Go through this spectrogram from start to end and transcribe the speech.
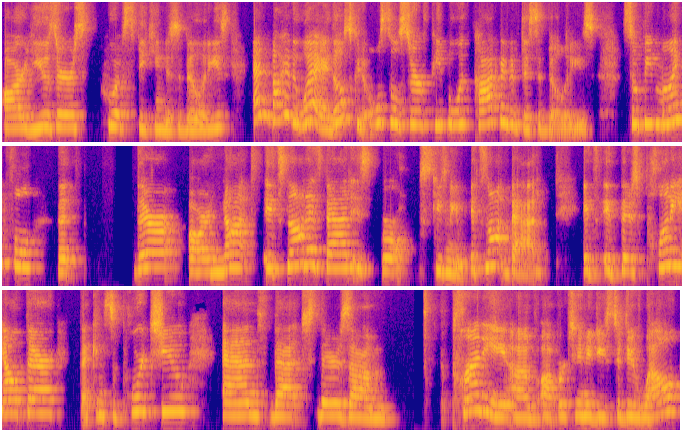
our users who have speaking disabilities. And by the way, those could also serve people with cognitive disabilities. So be mindful that there are not, it's not as bad as, or excuse me, it's not bad. It's, it, there's plenty out there that can support you and that there's, um, plenty of opportunities to do well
